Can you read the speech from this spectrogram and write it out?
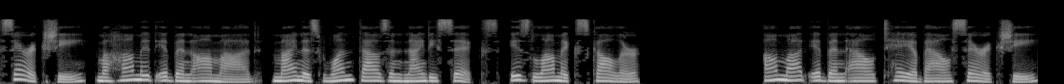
Sarakhsi, Muhammad ibn Ahmad, minus 1096, Islamic scholar. Ahmad ibn al-Tayyib al-Sarakhsi,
